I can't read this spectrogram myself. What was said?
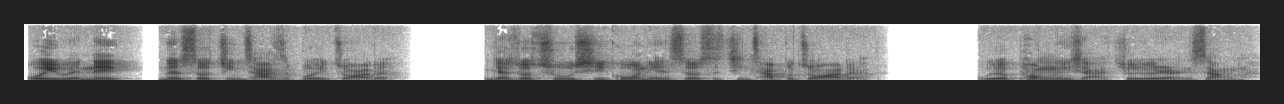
我以为那那时候警察是不会抓的，人家说除夕过年的时候是警察不抓的。我又碰了一下，就又染上了。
